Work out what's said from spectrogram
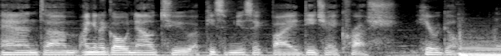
And um, I'm going to go now to a piece of music by DJ Krush. Here we go.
